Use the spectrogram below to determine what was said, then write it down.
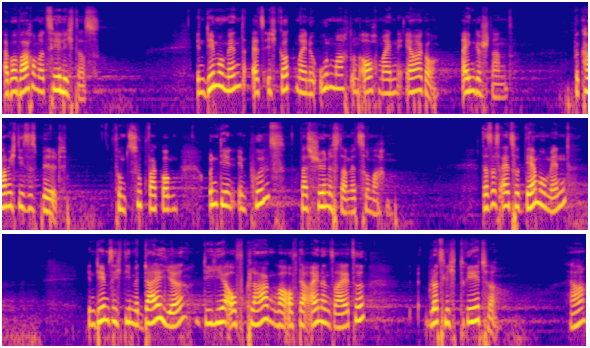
Aber warum erzähle ich das? In dem Moment, als ich Gott meine Unmacht und auch meinen Ärger eingestand, bekam ich dieses Bild vom Zugwaggon und den Impuls, was Schönes damit zu machen. Das ist also der Moment, in dem sich die Medaille, die hier auf Klagen war, auf der einen Seite, plötzlich drehte ja?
